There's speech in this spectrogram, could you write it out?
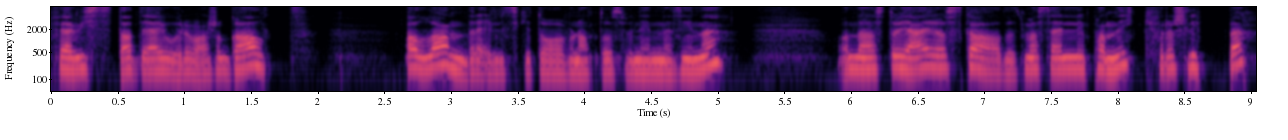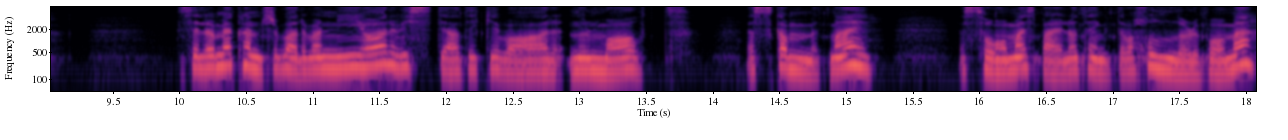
for jeg visste at det jeg gjorde var så galt. Alle andre elsket å overnatte hos venninnene sine, og da sto jeg og skadet meg selv i panikk for å slippe. Selv om jeg kanskje bare var ni år, visste jeg at det ikke var normalt. Jeg skammet meg. Jeg så meg i speilet og tenkte hva holder du på med?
